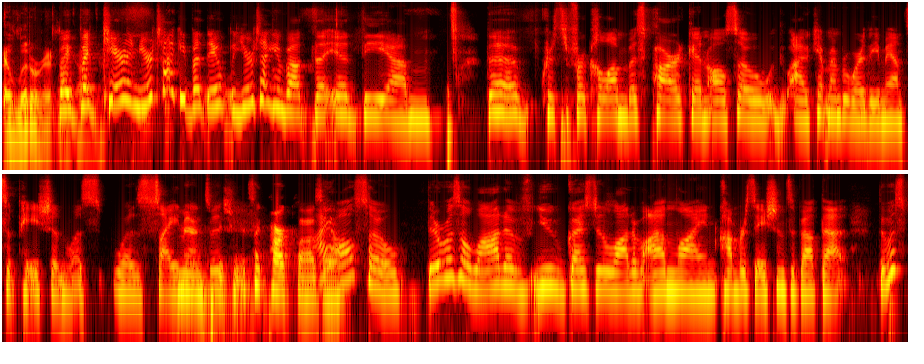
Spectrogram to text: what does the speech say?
illiterate. My But God. but Karin, you're talking about the, you're talking about the uh, the um the Christopher Columbus Park and also I can't remember where the Emancipation was was cited. but Emancipation. It's like Park Plaza. I also there was a lot of you guys did a lot of online conversations about that. There was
